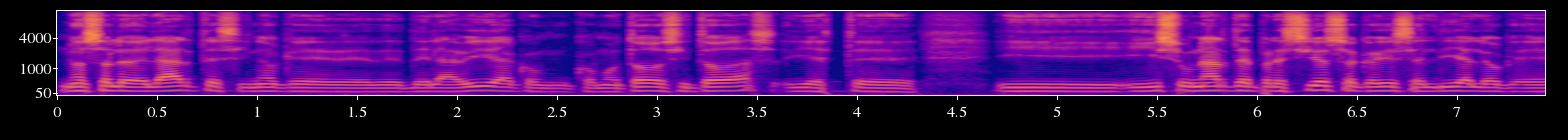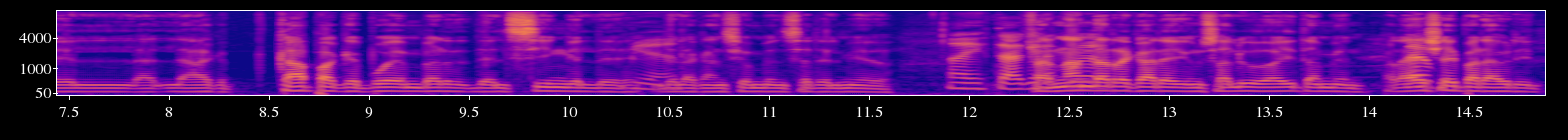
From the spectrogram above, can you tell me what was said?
no solo del arte, sino que de, la vida, como, todos y todas. Y este y, hizo un arte precioso que hoy es el día, lo que, la, capa que pueden ver del single de, la canción Vencer el Miedo. Ahí está. Fernanda Recarey, un saludo ahí también, para ella y para Abril.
